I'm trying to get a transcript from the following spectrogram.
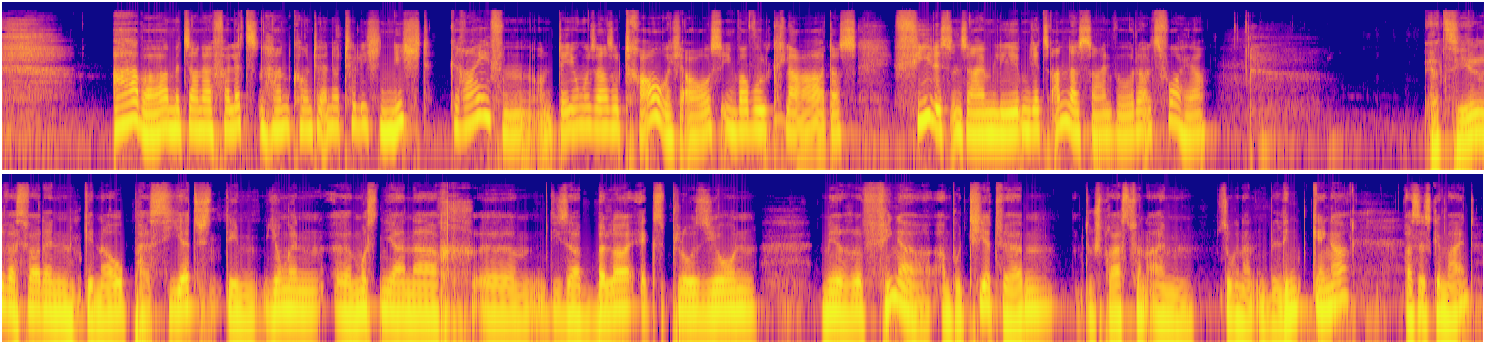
Aber mit seiner verletzten Hand konnte er natürlich nicht greifen. Und der Junge sah so traurig aus. Ihm war wohl klar, dass vieles in seinem Leben jetzt anders sein würde als vorher. Erzähl, was war denn genau passiert? Dem Jungen äh, mussten ja nach äh, dieser Böller-Explosion mehrere Finger amputiert werden. Du sprachst von einem sogenannten Blindgänger. Was ist gemeint?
